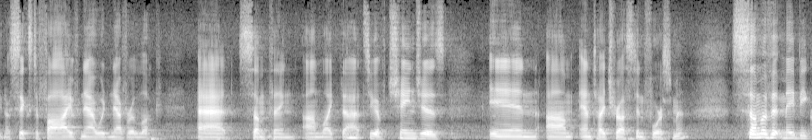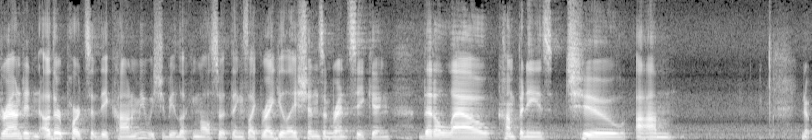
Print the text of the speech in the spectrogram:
you know six to five, now would never look at something um, like that. So you have changes in um, antitrust enforcement. Some of it may be grounded in other parts of the economy. We should be looking also at things like regulations and rent seeking that allow companies to um, you know,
